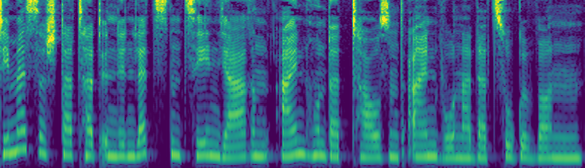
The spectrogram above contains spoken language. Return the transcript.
Die Messestadt hat in den letzten zehn Jahren 100.000 Einwohner dazu gewonnen.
